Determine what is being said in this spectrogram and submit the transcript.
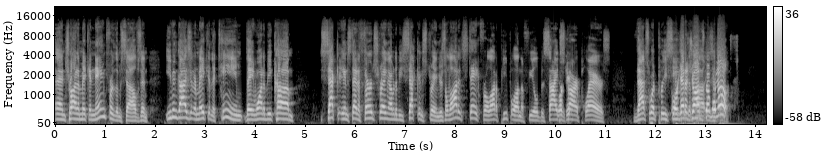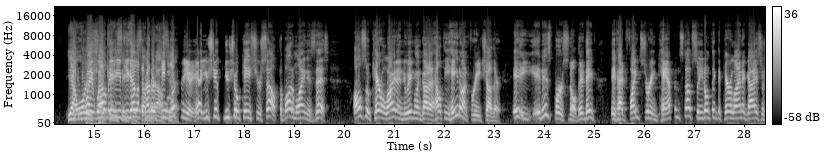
and trying to make a name for themselves. And even guys that are making the team, they want to become second instead of third string. I'm going to be second string. There's a lot at stake for a lot of people on the field besides Or get- star players. That's what preseason Or get a job somewhere else. Yeah, you or play well. Maybe if you get like another somewhere team else, look for you, yeah, you should you showcase yourself. The bottom line is this: also Carolina and New England got a healthy hate on for each other. It, it is personal. They're, they've they've had fights during camp and stuff. So you don't think the Carolina guys are,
